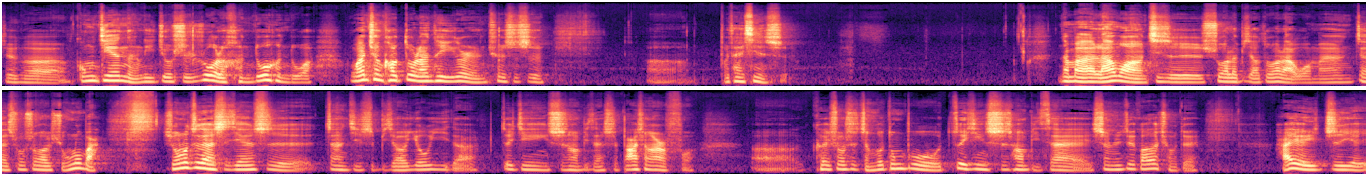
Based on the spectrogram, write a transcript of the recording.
这个攻坚能力就是弱了很多很多，完全靠杜兰特一个人，确实是，呃，不太现实。那么篮网其实说了比较多了，我们再说说雄鹿吧。雄鹿这段时间是战绩是比较优异的，最近十场比赛是八胜二负，呃，可以说是整个东部最近十场比赛胜率最高的球队。还有一支也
